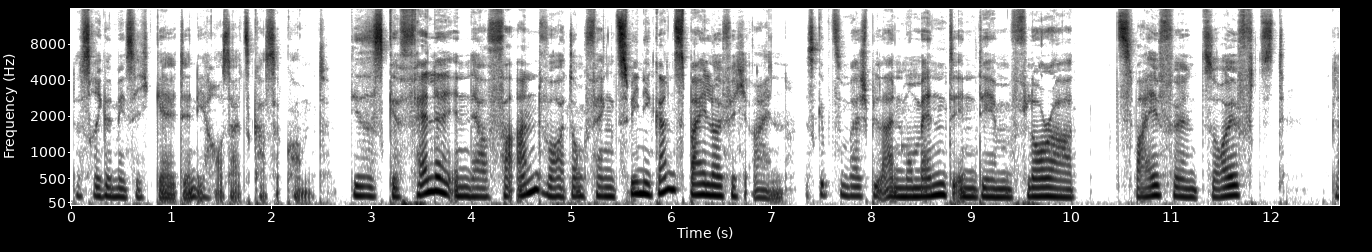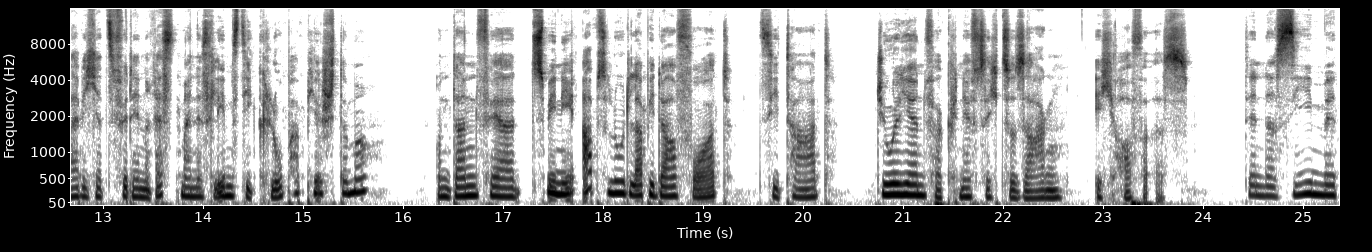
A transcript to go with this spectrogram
dass regelmäßig Geld in die Haushaltskasse kommt. Dieses Gefälle in der Verantwortung fängt Sweeney ganz beiläufig ein. Es gibt zum Beispiel einen Moment, in dem Flora zweifelnd seufzt, bleibe ich jetzt für den Rest meines Lebens die Klopapierstimme? Und dann fährt Sweeney absolut lapidar fort, Zitat, Julian verkniff sich zu sagen, ich hoffe es. Denn dass sie mit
